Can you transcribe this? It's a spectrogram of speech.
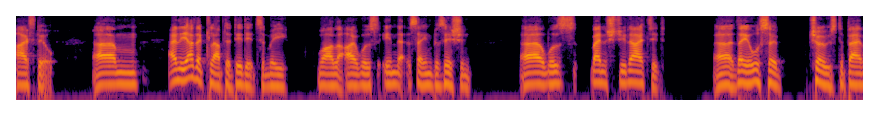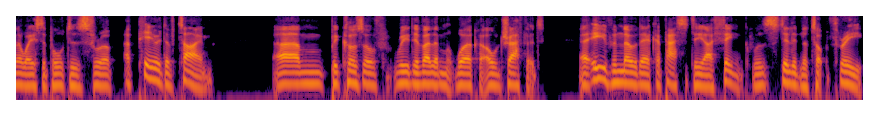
I feel. Um, and the other club that did it to me while I was in that same position uh, was Manchester United. Uh, they also chose to ban away supporters for a, a period of time um, because of redevelopment work at Old Trafford, uh, even though their capacity, I think, was still in the top three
